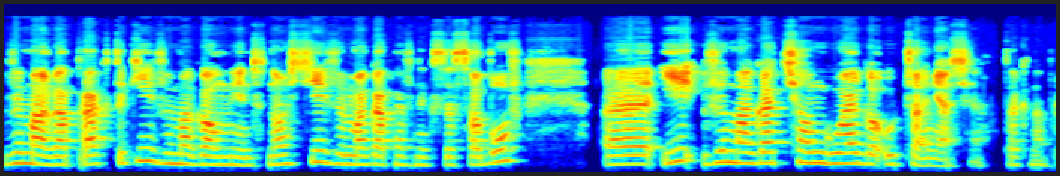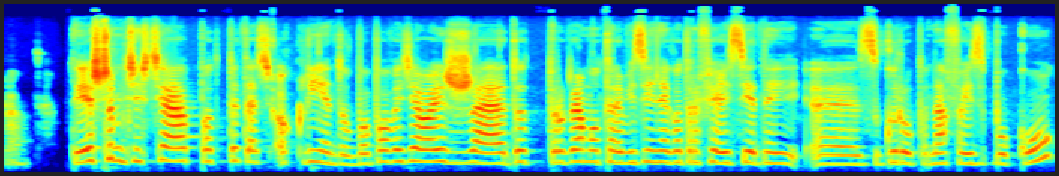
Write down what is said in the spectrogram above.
wymaga praktyki, wymaga umiejętności, wymaga pewnych zasobów e, i wymaga ciągłego uczenia się, tak naprawdę. To jeszcze bym Cię chciała podpytać o klientów, bo powiedziałaś, że do programu telewizyjnego trafiałeś z jednej e, z grup na Facebooku.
